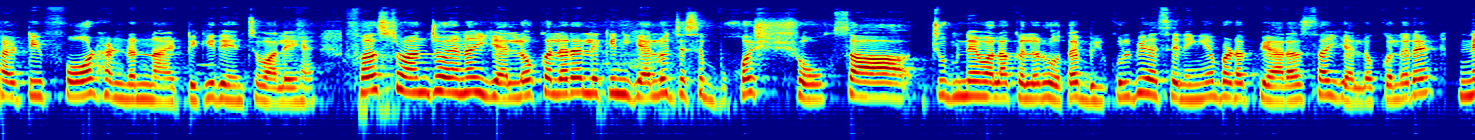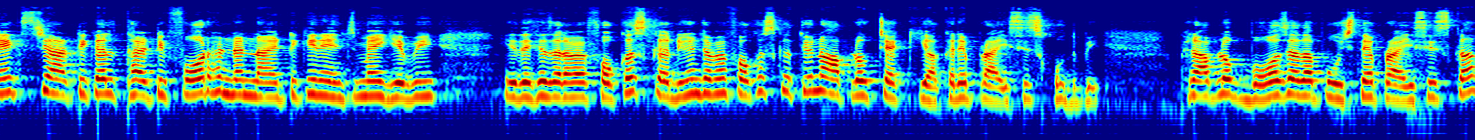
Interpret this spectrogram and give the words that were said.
थर्टी फोर हंड्रेड नाइन्टी की रेंज वाले हैं। फ़र्स्ट वन जो है ना येलो कलर है, लेकिन येलो जैसे बहुत शौक सा चुभने वाला कलर होता है, बिल्कुल भी ऐसे नहीं है, बड़ा प्यारा सा येलो कलर है। Next article thirty four hundred ninety की रेंज में, ये भी, ये देखिए जरा मैं फोकस कर रही हूँ। जब मैं फोकस करती हूँ ना, आप लोग चेक किया करें प्राइसेस खुद भी। फिर आप लोग बहुत ज़्यादा पूछते हैं प्राइसेस का।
